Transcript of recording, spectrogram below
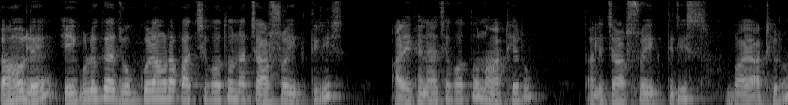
তাহলে এইগুলোকে যোগ করে আমরা পাচ্ছি কত না, চারশো একত্রিশ, আর এখানে আছে কত না, আঠেরো। তাহলে চারশো একত্রিশ বাই আঠেরো।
